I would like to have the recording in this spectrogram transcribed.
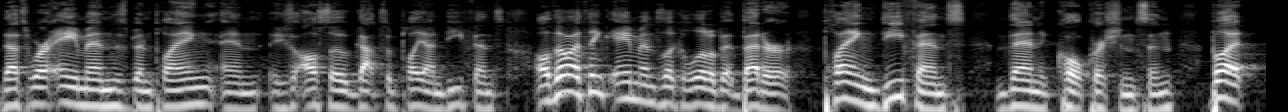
That's where Amen has been playing, and he's also got some play on defense. Although I think Amen's look a little bit better playing defense than Cole Christiansen, but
